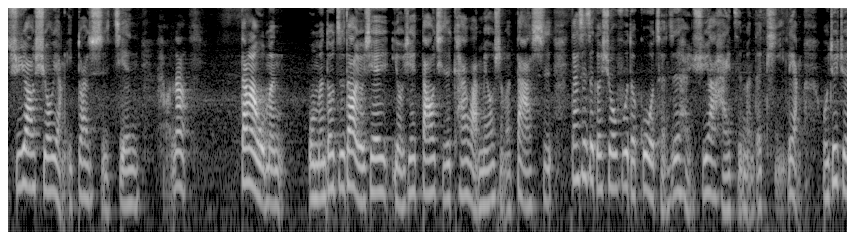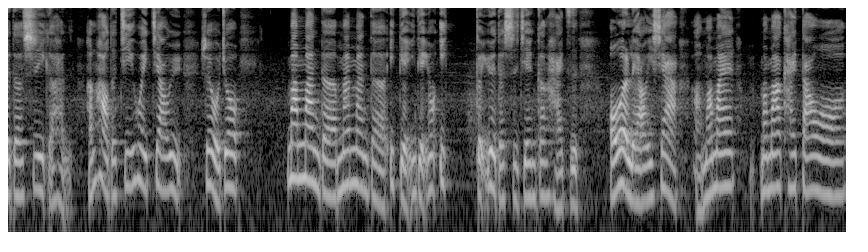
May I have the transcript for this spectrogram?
需要休养一段时间。好，那当然我们。我们都知道，有些有些刀其实开完没有什么大事，但是这个修复的过程是很需要孩子们的体谅。我就觉得是一个很很好的机会教育，所以我就慢慢的、慢慢的一点一点，用一个月的时间跟孩子偶尔聊一下啊，妈妈妈妈开刀哦，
